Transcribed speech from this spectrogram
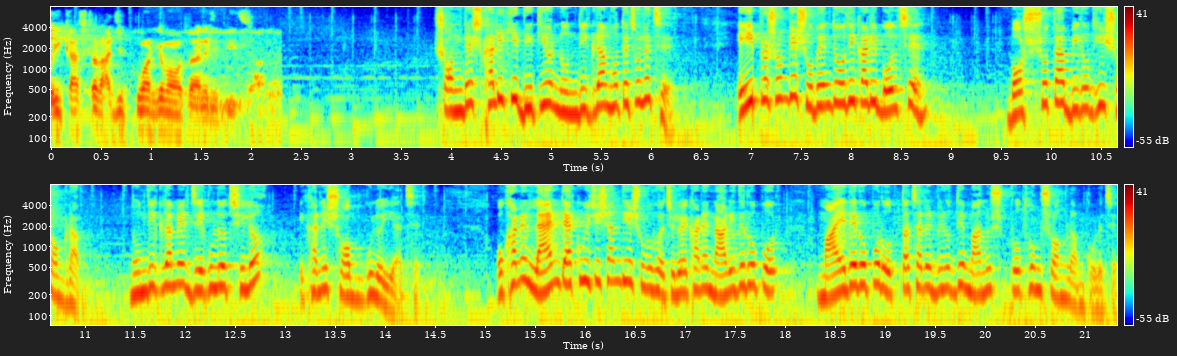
ওই কাজটা রাজীব কুমারকে মমতা ব্যানার্জি দিয়েছে। সন্দেশখালী কি দ্বিতীয় নন্দীগ্রাম হতে চলেছে? এই প্রসঙ্গে শুভেন্দু অধিকারী বলছেন, বর্ষতা বিরোধী সংগ্রাম। নন্দীগ্রামের যেগুলো ছিল, এখানে সবগুলোই আছে। ওখানে ল্যান্ড অ্যাকুইজিশন দিয়ে শুরু হয়েছিল। এখানে নারীদের ওপর, মায়েদের ওপর অত্যাচারের বিরুদ্ধে মানুষ প্রথম সংগ্রাম করেছে।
